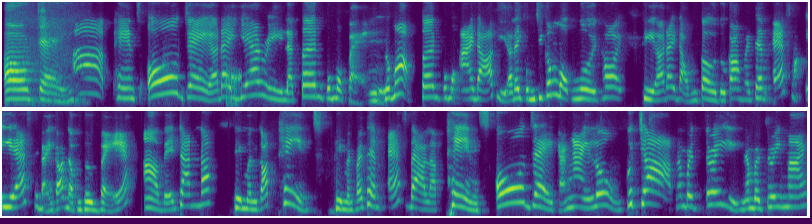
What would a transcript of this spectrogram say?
all day. Ah, paints all day. Ở đây Jerry là tên của một bạn, đúng không? Tên của một ai đó thì ở đây cũng chỉ có một người thôi. Thì ở đây động từ tụi con phải thêm s hoặc es thì bạn có động từ vẽ, à, vẽ tranh đó. Thì mình có paint thì mình phải thêm s vào là paints all day cả ngày luôn. Good job. Number three. Number three, Mai.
